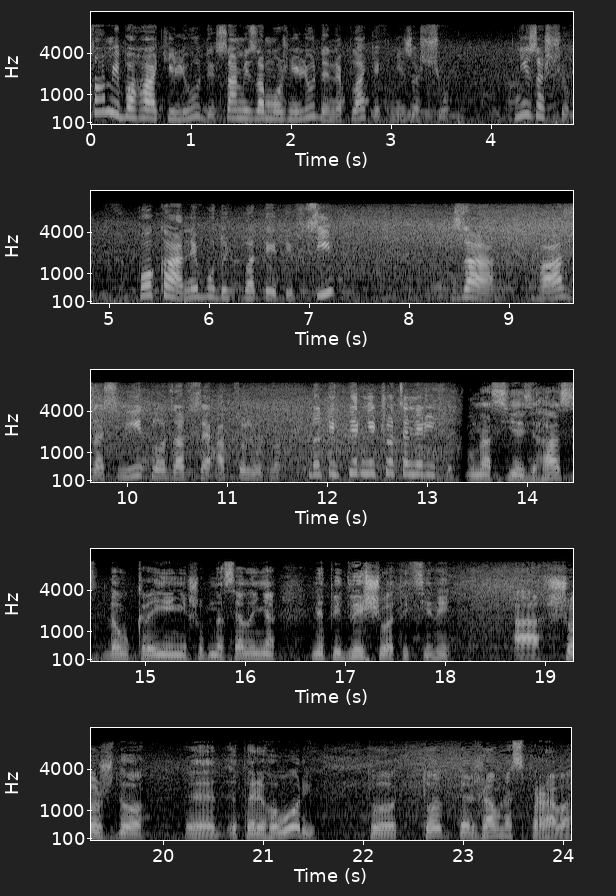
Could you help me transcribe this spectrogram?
самі багаті люди, самі заможні люди не платять ні за що. Ні за що. Поки не будуть платити всі за газ, за світло, за все абсолютно. До тих пір нічого це не рішить. У нас є газ на Україні, щоб населення не підвищувати ціни. А що ж до е, переговорів, то, то державна справа.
